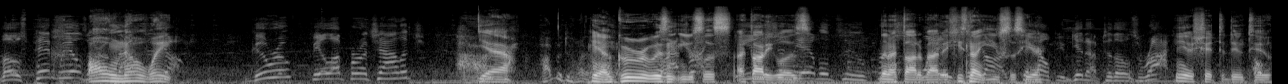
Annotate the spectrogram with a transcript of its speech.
Those pinwheels Oh, no, wait. Guru, feel up for a challenge? Yeah. Yeah, Guru isn't useless. I thought he was. Then I thought about it. He's not useless here. help you get up to those rockets. He has shit to do too.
